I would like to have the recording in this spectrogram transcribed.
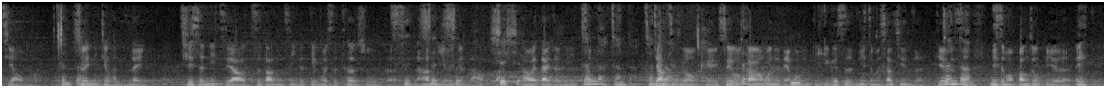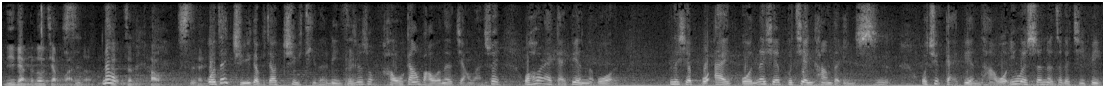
较嘛，真的，所以你就很累。其实你只要知道你自己的定位是特殊的，是，然后你有一个老板，谢谢，他会带着你走，真的真的真的，这样子就 OK。所以我刚刚问了两个问题，一个是你怎么相信人，第二个是你怎么帮助别人。哎，你两个都讲完了，那整套是。我再举一个比较具体的例子，就是说，好，我刚刚把我那讲完，所以我后来改变了我那些不爱我那些不健康的饮食，我去改变它。我因为生了这个疾病，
